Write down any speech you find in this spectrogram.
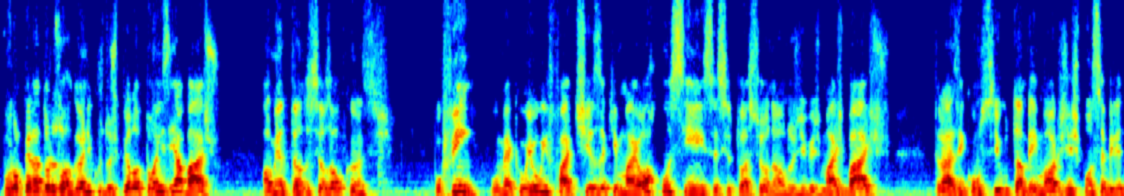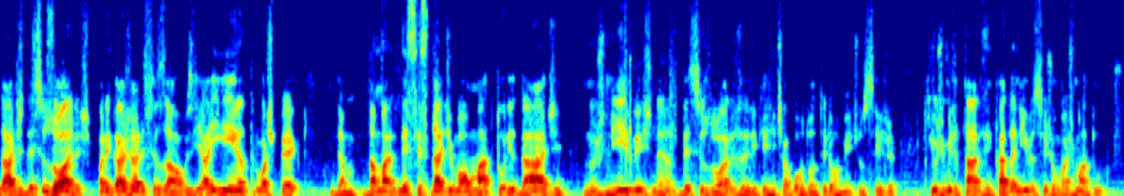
por operadores orgânicos dos pelotões e abaixo, aumentando seus alcances. Por fim, o McWill enfatiza que maior consciência situacional nos níveis mais baixos trazem consigo também maiores responsabilidades decisórias para engajar esses alvos. E aí entra o aspecto da, da necessidade de maior maturidade nos níveis né, decisórios ali que a gente abordou anteriormente, ou seja, que os militares em cada nível sejam mais maduros.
